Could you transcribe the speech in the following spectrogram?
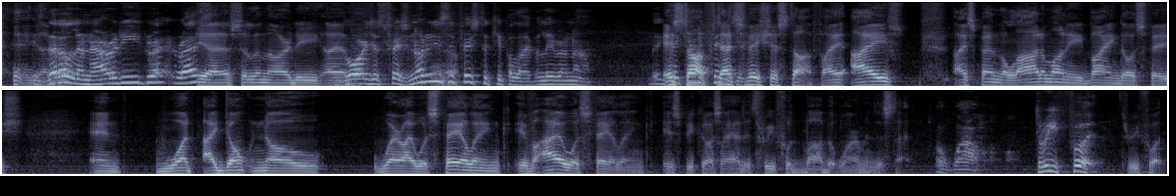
Is that a Lenardi gra- rash? Yeah, that's a Lenardi. Gorgeous fish. Not an easy know. fish to keep alive, believe it or not. They- It's they tough. That's vicious stuff. I, I, I spend a lot of money buying those fish, and what I don't know where I was failing, if I was failing, is because I had a three foot bobbit worm in this tank. Oh wow, three foot. Three foot.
